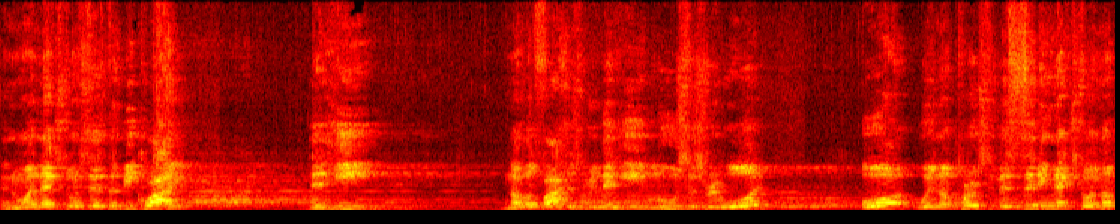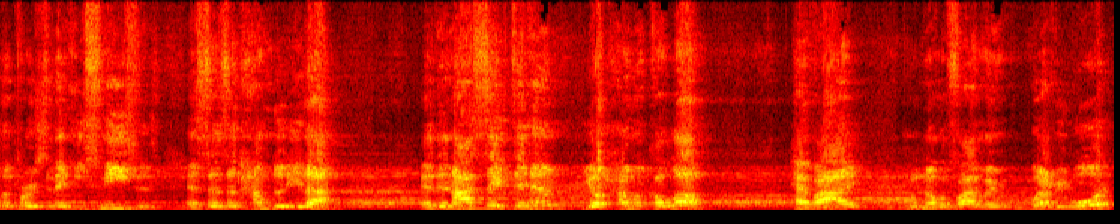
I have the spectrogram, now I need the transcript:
And the one next to him says to be quiet. Did he nullify his, did he lose his reward? Or when a person is sitting next to another person and he sneezes and says, Alhamdulillah. And then I say to him, Yarhamakallah. Have I nullified my, my reward?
